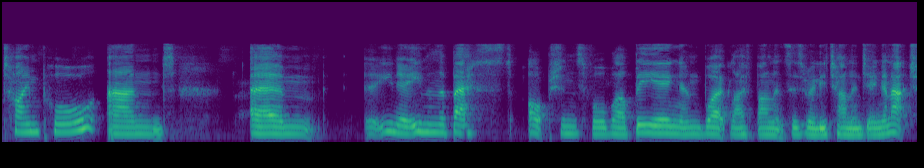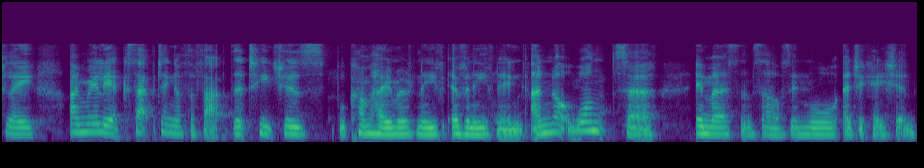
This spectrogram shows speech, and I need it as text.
time poor, and um, you know even the best options for well-being and work-life balance is really challenging and actually i'm really accepting of the fact that teachers will come home of an, eve- of an evening and not want to immerse themselves in more education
